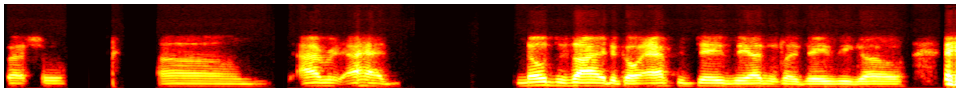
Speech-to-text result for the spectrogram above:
special. Um, I re- I had no desire to go after Jay Z. I just let Jay Z go.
